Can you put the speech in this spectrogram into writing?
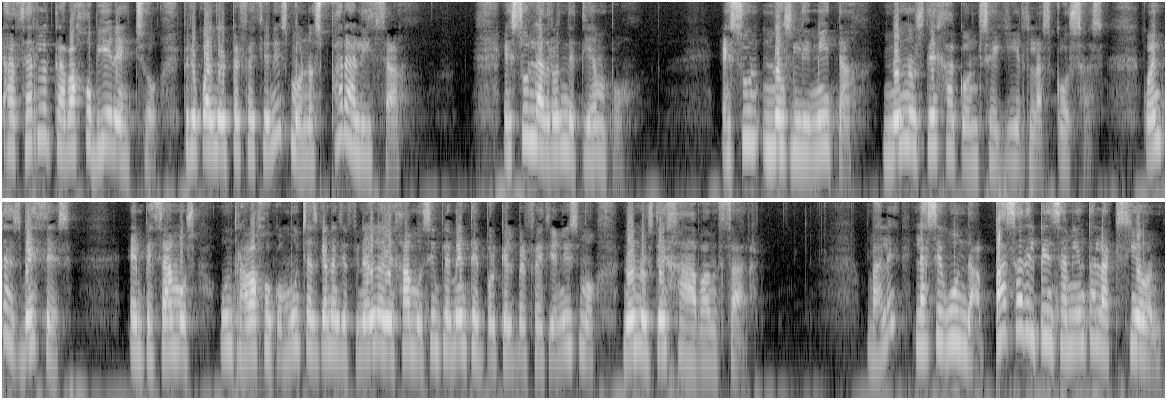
hacerlo el trabajo bien hecho, pero cuando el perfeccionismo nos paraliza, es un ladrón de tiempo, es un nos limita, no nos deja conseguir las cosas. ¿Cuántas veces empezamos un trabajo con muchas ganas y al final lo dejamos simplemente porque el perfeccionismo no nos deja avanzar? ¿Vale? La segunda, pasa del pensamiento a la acción.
